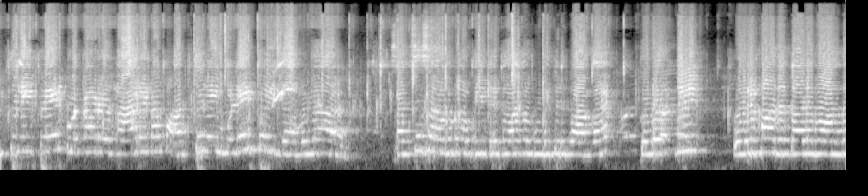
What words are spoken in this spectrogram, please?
இத்தனை பேர் கொண்டாடுற காரணம் அத்தனை உழைப்பு இந்த விழா சக்சஸ் ஆகணும் அப்படின்றதுக்காக கொடுத்திருக்காங்க. தொடர்ந்து ஒரு மாத காலமாக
